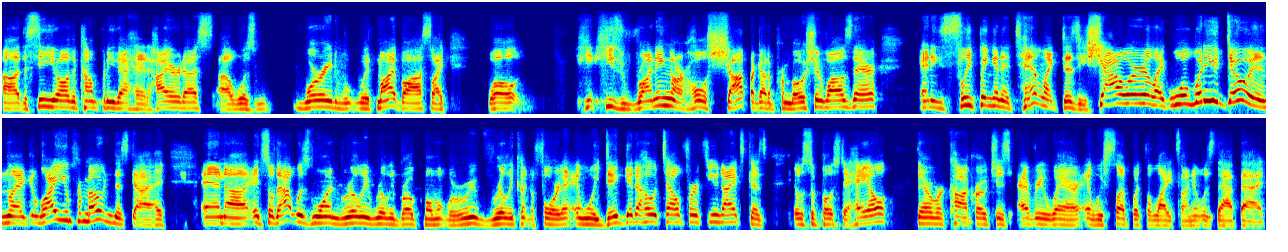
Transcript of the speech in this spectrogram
Uh, the CEO of the company that had hired us uh, was worried with my boss, like, well, he, he's running our whole shop. I got a promotion while I was there and he's sleeping in a tent. Like, does he shower? Like, well, what are you doing? Like, why are you promoting this guy? And uh, and so that was one really, really broke moment where we really couldn't afford it. And we did get a hotel for a few nights because it was supposed to hail. There were cockroaches everywhere, and we slept with the lights on. It was that bad.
